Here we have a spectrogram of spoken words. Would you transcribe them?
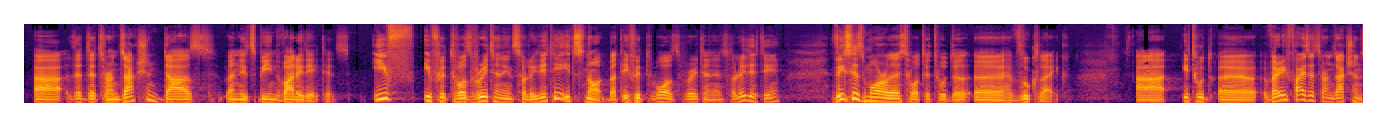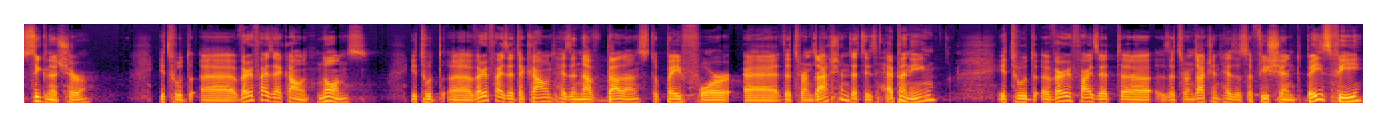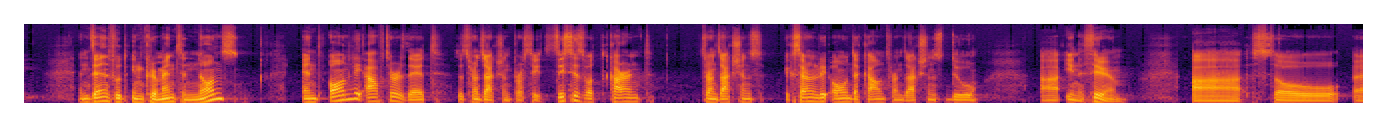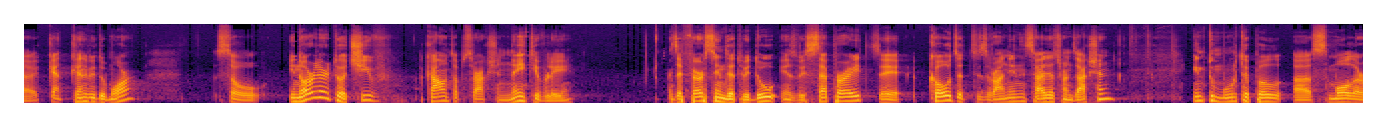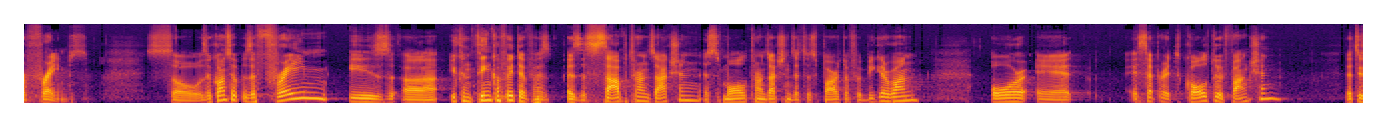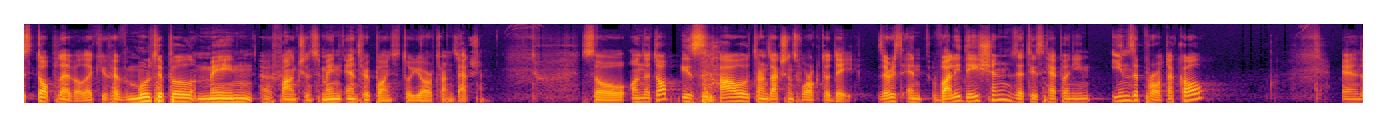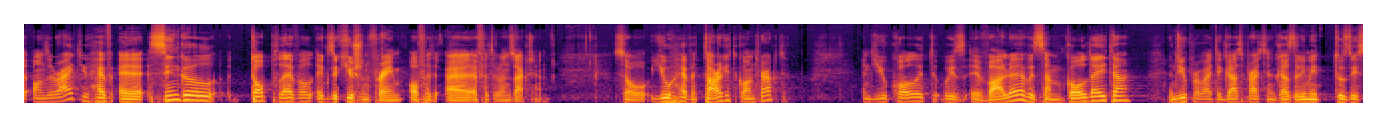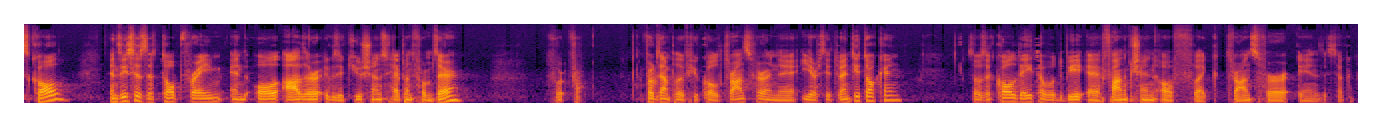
uh, that the transaction does when it's being validated. If, if it was written in Solidity, it's not. But if it was written in Solidity, this is more or less what it would uh, have looked like. Uh, it would uh, verify the transaction signature. It would uh, verify the account nonce. It would verify that account has enough balance to pay for the transaction that is happening. It would verify that the transaction has a sufficient base fee, and then it would increment in nonce and only after that the transaction proceeds. This is what current transactions, externally owned account transactions do uh, in Ethereum. Uh, so uh, can, can we do more? So in order to achieve account abstraction natively, the first thing that we do is we separate the code that is running inside the transaction into multiple uh, smaller frames. So the concept, the frame is, uh, you can think of it as, as a sub-transaction, a small transaction that is part of a bigger one, or a, a separate call to a function that is top level, like you have multiple main uh, functions, main entry points to your transaction. So on the top is how transactions work today. There is a validation that is happening in the protocol. And on the right, you have a single top-level execution frame of a, uh, of a transaction. So you have a target contract, and you call it with a value, with some call data, and you provide a gas price and gas limit to this call. And this is the top frame, and all other executions happen from there. For, for, for example, if you call transfer in the ERC20 token, so the call data would be a function of like transfer in this token.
